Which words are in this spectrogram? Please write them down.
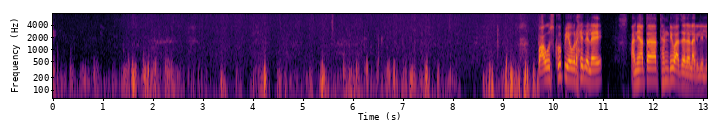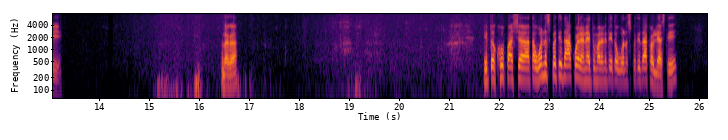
पाऊस खूप येऊ राहिलेला आहे आणि आता थंडी वाजायला लागलेली आहे. बघा. इथं खूप अशा आता वनस्पती दाखवायला नाही तुम्हाला नाही तर इथं वनस्पती दाखवली असती.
